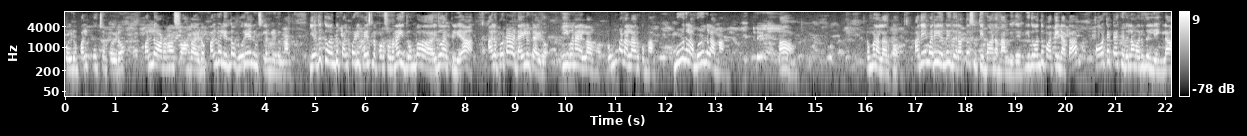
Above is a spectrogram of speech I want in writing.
போயிடும் பல் கூச்சம் போயிடும் பல் ஆடலாம் ஸ்ட்ராங் ஆகிடும் பல்வலி இருந்தால் ஒரே நிமிஷத்தில் நின்றுடும் மேம் எதுக்கு வந்து பல்படி பேஸ்ல போட சொல்கிறோன்னா இது ரொம்ப இதுவா இருக்கு இல்லையா? அதுல போட்டா டைல்யூட் ஆயிடும். ஈவனா எல்லாம் ரொம்ப நல்லா இருக்கும் மேம் முழுங்கலாம் முழுங்கலாம் மேம் ஆ. ரொம்ப நல்லா இருக்கும். அதே மாதிரி வந்து இது ரத்த சுத்தி பானம் மேம் இது. இது வந்து பார்த்தீங்கன்னாக்கா ஹார்ட் அட்டாக் இதெல்லாம் வருது இல்லைங்களா?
